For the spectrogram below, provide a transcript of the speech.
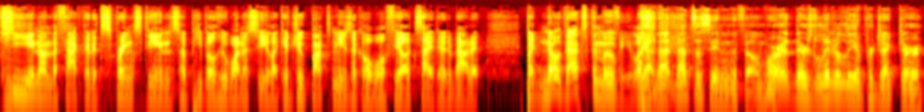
key in on the fact that it's Springsteen so people who want to see like a jukebox musical will feel excited about it. But no, that's the movie. Like yeah, that that's a scene in the film where there's literally a projector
